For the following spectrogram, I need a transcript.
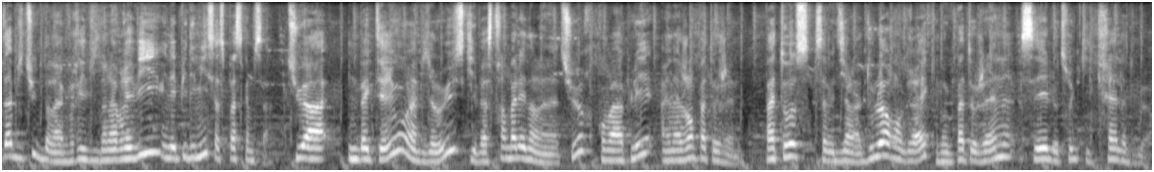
d'habitude dans la vraie vie. Dans la vraie vie, une épidémie, ça se passe comme ça. Tu as une bactérie ou un virus qui va se trimballer dans la nature, qu'on va appeler un agent pathogène. Pathos, ça veut dire la douleur en grec, donc pathogène, c'est le truc qui crée la douleur.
